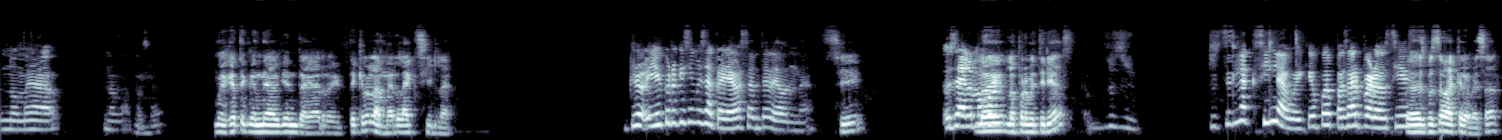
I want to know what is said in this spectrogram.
no me ha, no me ha pasado. Imagínate que un día alguien te agarre, te quiero lamer la axila, Creo- yo creo que sí me sacaría bastante de onda. ¿sí? O sea, a lo ¿Lo, mejor... lo permitirías? Pues, pues es la axila, güey, ¿qué puede pasar? Pero sí Pero es... después te va a querer besar.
